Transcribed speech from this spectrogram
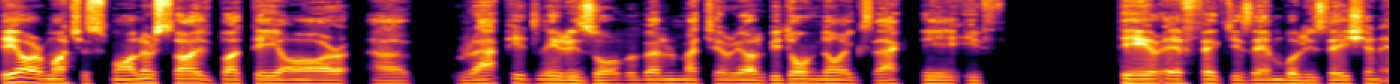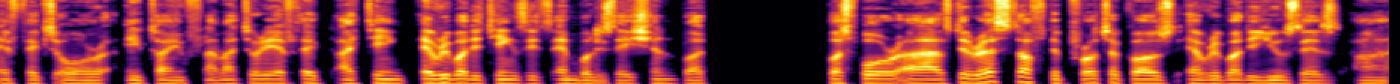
They are much smaller size, but they are uh, rapidly resorbable material. We don't know exactly if their effect is embolization effect or anti-inflammatory effect. I think everybody thinks it's embolization, but But for uh, the rest of the protocols, everybody uses uh,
